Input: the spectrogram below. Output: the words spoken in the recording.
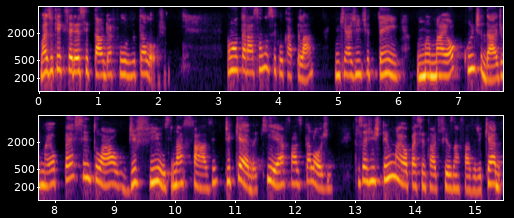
Mas o que, que seria esse tal de eflúvio telógeno? É uma alteração do ciclo capilar em que a gente tem uma maior quantidade, um maior percentual de fios na fase de queda, que é a fase telógena. Então, se a gente tem um maior percentual de fios na fase de queda,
